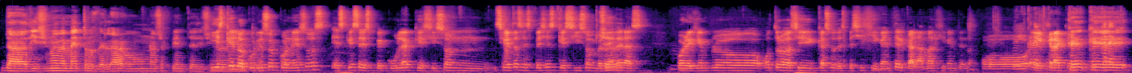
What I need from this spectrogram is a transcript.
de a 19 metros de largo, una serpiente de 19 Y es que lo curioso con esos es que se especula que sí son ciertas especies que sí son verdaderas. Por ejemplo, otro así caso de especie gigante, el calamar gigante, ¿no? O El el kraken. Que, que,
